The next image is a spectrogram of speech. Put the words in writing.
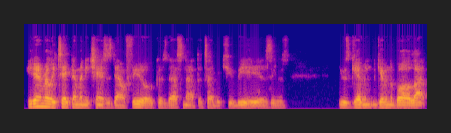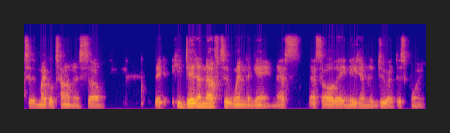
He didn't really take that many chances downfield because that's not the type of QB he is. He was he was giving giving the ball a lot to Michael Thomas. So they, he did enough to win the game. That's that's all they need him to do at this point.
